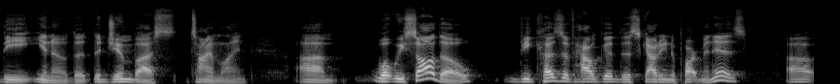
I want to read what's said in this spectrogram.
the you know the the Jim Buss timeline. Um, what we saw though, because of how good the scouting department is, uh,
